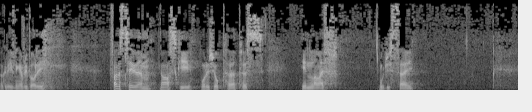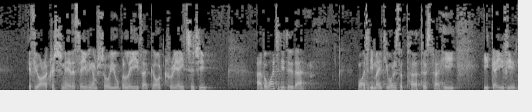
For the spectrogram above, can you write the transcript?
Well, good evening, everybody. If I was to um, ask you, what is your purpose in life? What would you say? If you are a Christian here this evening, I'm sure you'll believe that God created you. Uh, but why did He do that? Why did He make you? What is the purpose that He He gave you?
